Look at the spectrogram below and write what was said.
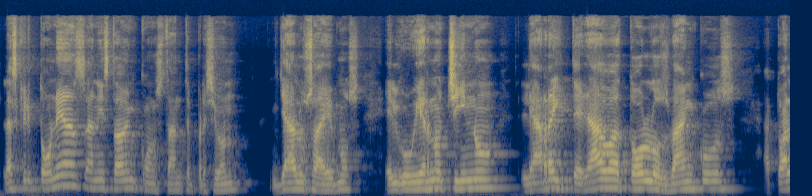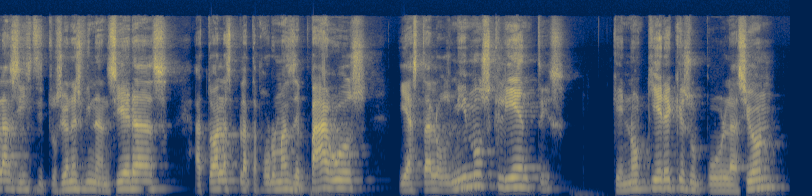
Las criptomonedas han estado en constante presión, ya lo sabemos. El gobierno chino le ha reiterado a todos los bancos, a todas las instituciones financieras, a todas las plataformas de pagos y hasta los mismos clientes que no quiere que su población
